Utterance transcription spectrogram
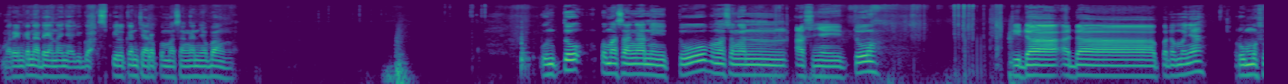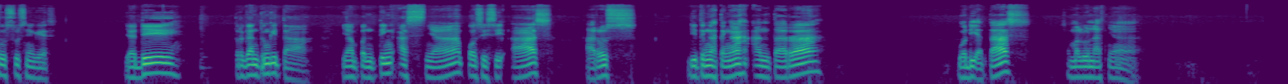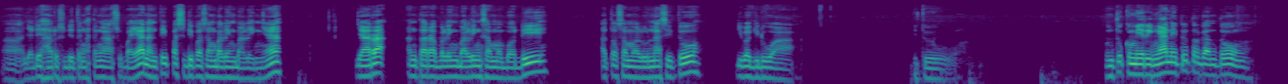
kemarin kan ada yang nanya juga spillkan cara pemasangannya bang. Untuk pemasangan itu pemasangan asnya itu tidak ada apa namanya rumus khususnya guys. Jadi tergantung kita. Yang penting asnya posisi as harus di tengah-tengah antara bodi atas sama lunasnya. Nah, jadi harus di tengah-tengah supaya nanti pas dipasang baling-balingnya jarak antara baling-baling sama bodi atau sama lunas itu dibagi dua. Itu. Untuk kemiringan itu tergantung.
